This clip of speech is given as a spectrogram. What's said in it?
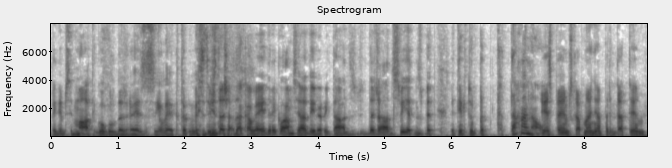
pieņemsim, māte Google dažreiz ieliek tur vis, visdažādākā veida reklāmas. Jā, ir arī tādas dažādas vietnes, bet, bet ir tur pat tā nav. Iespējams, ka apmaiņā pret datiem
